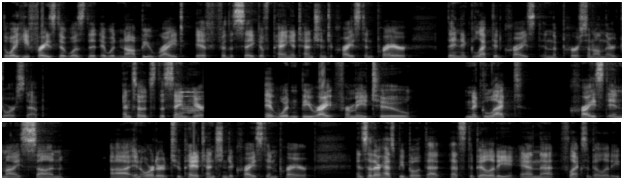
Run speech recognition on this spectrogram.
The way he phrased it was that it would not be right if, for the sake of paying attention to Christ in prayer, they neglected Christ in the person on their doorstep. And so it's the same here. It wouldn't be right for me to neglect Christ in my son uh, in order to pay attention to Christ in prayer. And so there has to be both that, that stability and that flexibility.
